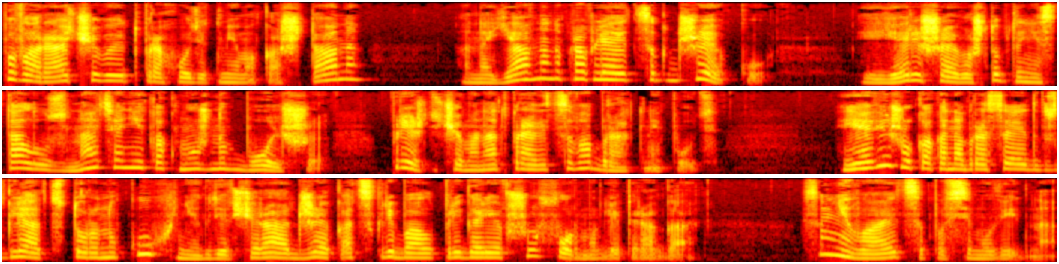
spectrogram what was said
поворачивает, проходит мимо каштана. Она явно направляется к Джеку, и я решаю во что бы то ни стало узнать о ней как можно больше — прежде чем она отправится в обратный путь. Я вижу, как она бросает взгляд в сторону кухни, где вчера Джек отскребал пригоревшую форму для пирога. Сомневается, по всему видно.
